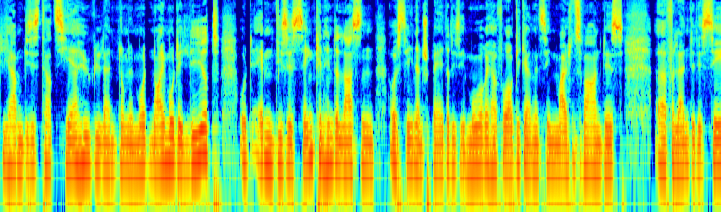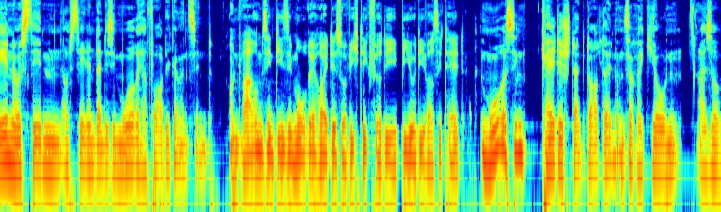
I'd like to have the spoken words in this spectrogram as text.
Die haben dieses Tertiärhügelland nochmal neu modelliert und eben diese Senken hinterlassen, aus denen dann später diese Moore hervorgegangen sind. Meistens waren das äh, verlandete Seen, aus, dem, aus denen dann diese Moore hervorgegangen sind. Und warum sind diese Moore heute so wichtig für die Biodiversität? Moore sind Kältestandorte in unserer Region. Also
